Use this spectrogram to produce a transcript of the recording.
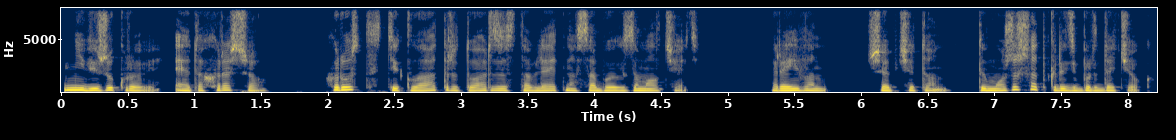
«Не вижу крови. Это хорошо». Хруст стекла, тротуар заставляет нас обоих замолчать. Рейвен, шепчет он, — «ты можешь открыть бардачок?»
